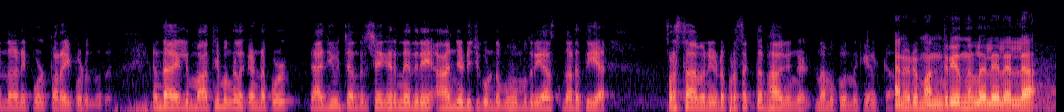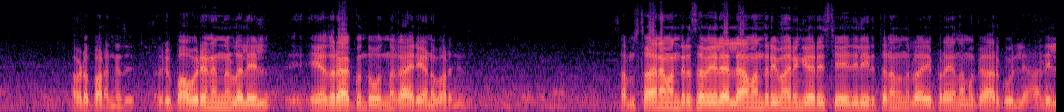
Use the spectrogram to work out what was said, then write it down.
എന്നാണ് ഇപ്പോൾ പറയപ്പെടുന്നത്. എന്തായാലും മാധ്യമങ്ങളെ കണ്ടപ്പോൾ രാജീവ് ചന്ദ്രശേഖരനെതിരെ ആഞ്ഞടിച്ചുകൊണ്ട് മുഹമ്മദ് റിയാസ് നടത്തിയ പ്രസ്താവനയുടെ പ്രസക്ത ഭാഗങ്ങൾ നമുക്കൊന്ന് കേൾക്കാം. ഞാനൊരു മന്ത്രി എന്നുള്ള നിലയിലല്ല അവിടെ പറഞ്ഞത്. ഒരു പൗരൻ എന്നുള്ള നിലയിൽ ഏതൊരാൾക്കും തോന്നുന്ന കാര്യമാണ് പറഞ്ഞത്. സംസ്ഥാന മന്ത്രിസഭയിലെ എല്ലാ മന്ത്രിമാരും കയറി സ്റ്റേജിൽ ഇരുത്തണം എന്നുള്ള അഭിപ്രായം നമുക്ക് ആർക്കുമില്ല അതിൽ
